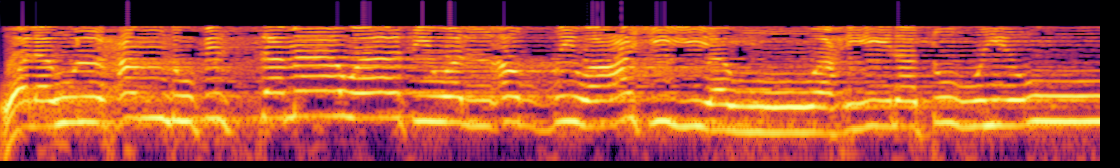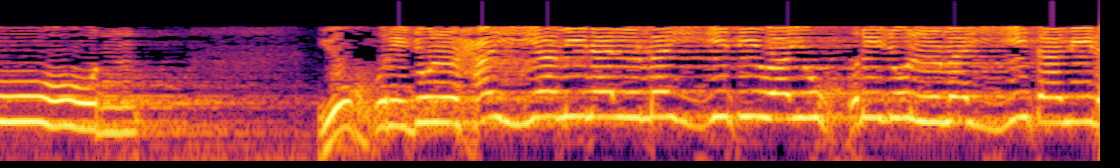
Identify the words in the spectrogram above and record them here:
وله الحمد في السماوات والأرض وعشيا وحين تظهرون۔ يخرج الحي من الميت ويخرج الميت من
